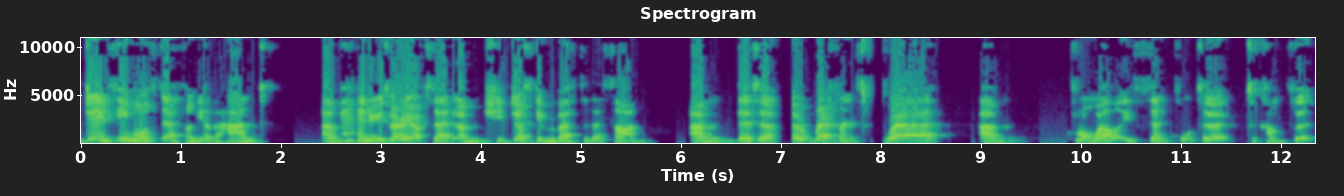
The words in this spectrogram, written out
Jane Seymour's death, on the other hand, um, Henry was very upset. Um, she'd just given birth to their son. Um, there's a, a, reference where um, Cromwell is sent for to, to comfort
